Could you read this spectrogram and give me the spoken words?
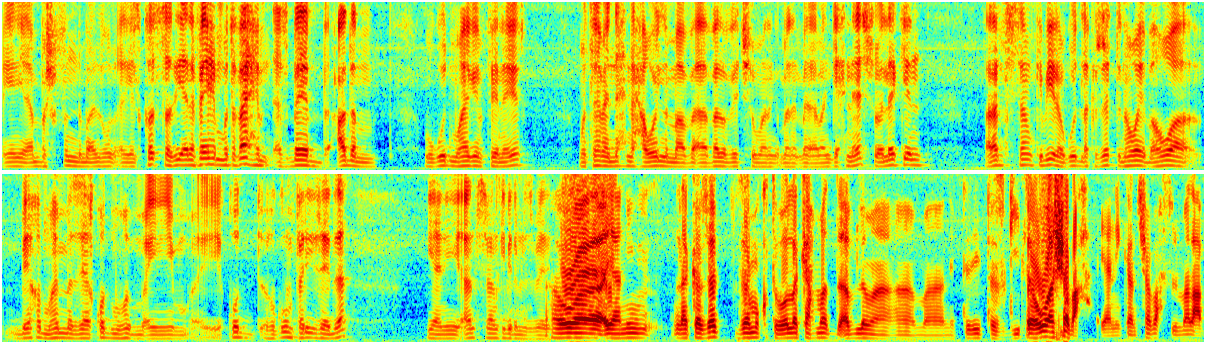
يعني أنا بشوف إن القصة دي أنا فاهم متفهم أسباب عدم وجود مهاجم في يناير متفهم إن إحنا حاولنا مع فالوفيتش وما نجحناش ولكن علامة استفهام كبيرة وجود لاكازيت إن هو يبقى هو بياخد مهمة زي يقود مهم يعني يقود هجوم فريق زي ده يعني علامة استفهام كبيرة بالنسبة لي. هو يعني لاكازيت زي ما كنت بقول لك يا أحمد قبل ما ما نبتدي التسجيل هو شبح يعني كان شبح في الملعب.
